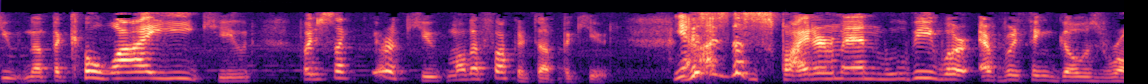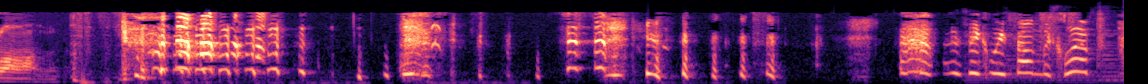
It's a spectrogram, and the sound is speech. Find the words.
cute. Not the kawaii cute, but just like, you're a cute motherfucker type of cute. Yeah, this I- is the Spider-Man movie where everything goes wrong. I think we found the clip.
